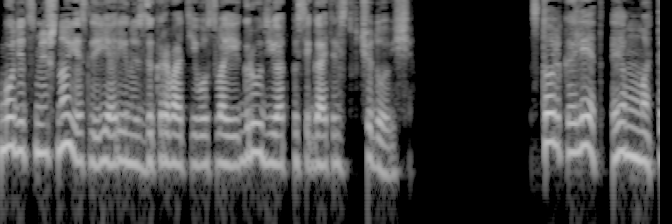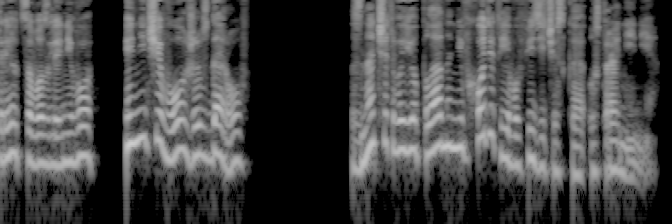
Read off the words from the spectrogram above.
Будет смешно, если я ринусь закрывать его своей грудью от посягательств чудовища. Столько лет Эмма трется возле него, и ничего, жив-здоров. Значит, в ее планы не входит его физическое устранение.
